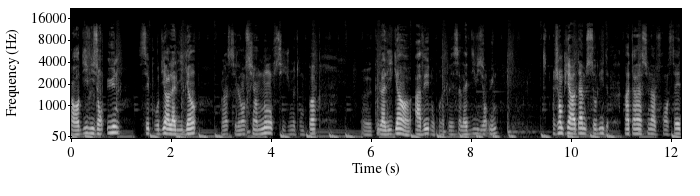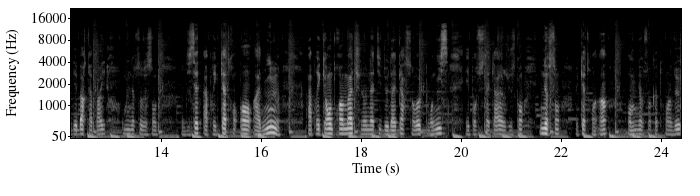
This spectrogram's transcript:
Alors Division 1, c'est pour dire la Ligue 1. Voilà, c'est l'ancien nom, si je ne me trompe pas, euh, que la Ligue 1 avait. Donc on appelait ça la Division 1. Jean-Pierre Adam, solide international français, débarque à Paris en 1977 après 4 ans à Nîmes. Après 43 matchs, le natif de Dakar s'envole pour Nice et poursuit sa carrière jusqu'en 1981. En 1982,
